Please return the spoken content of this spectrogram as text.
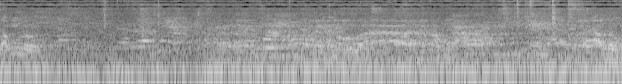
Sống luôn đã luôn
